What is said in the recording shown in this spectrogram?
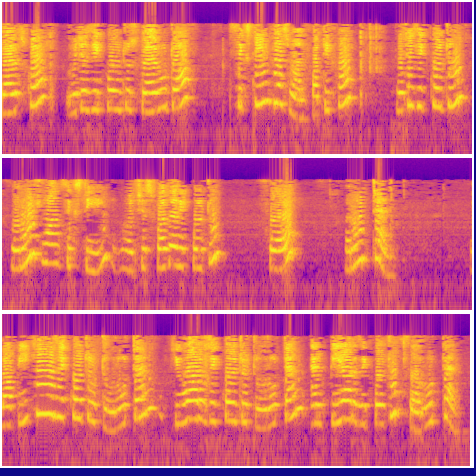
12 square which is equal to square root of 16 plus 1 44 which is equal to root 160 which is further equal to 4 root 10 now PQ is equal to 2 root 10, QR is equal to 2 root 10 and PR is equal to 4 root 10.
